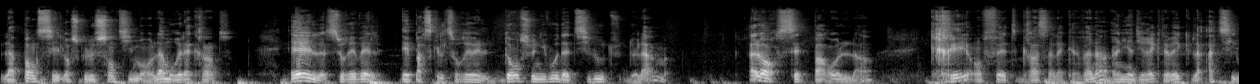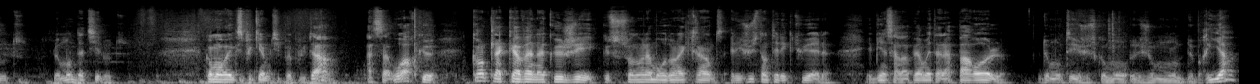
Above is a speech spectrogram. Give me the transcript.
la pensée, lorsque le sentiment, l'amour et la crainte, elle se révèlent, et parce qu'elle se révèle dans ce niveau d'atsilut de l'âme, alors cette parole-là crée en fait, grâce à la kavana, un lien direct avec la atsilut, le monde d'atsilut. Comme on va expliquer un petit peu plus tard, à savoir que quand la kavana que j'ai, que ce soit dans l'amour ou dans la crainte, elle est juste intellectuelle, eh bien ça va permettre à la parole de monter jusqu'au monde, de Bria,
